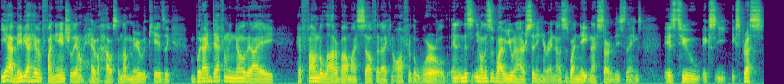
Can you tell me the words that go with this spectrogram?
yeah, maybe I haven't financially, I don't have a house, I'm not married with kids, like, but I definitely know that I have found a lot about myself that I can offer the world. And, and this, you know, this is why you and I are sitting here right now. This is why Nate and I started these things, is to ex- express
